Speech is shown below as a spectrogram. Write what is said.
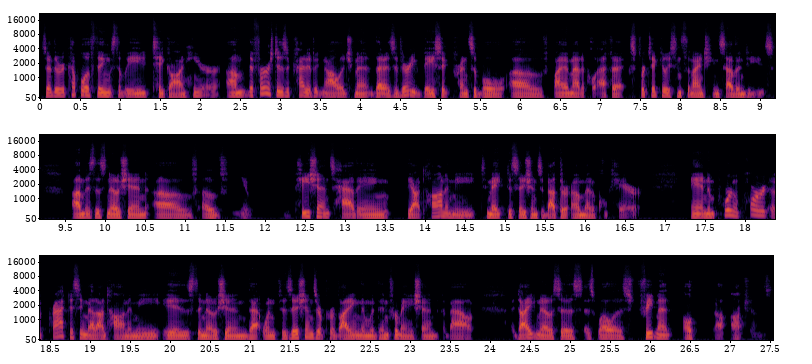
So there are a couple of things that we take on here. Um, the first is a kind of acknowledgement that is a very basic principle of biomedical ethics, particularly since the 1970s, um, is this notion of of you know, patients having the autonomy to make decisions about their own medical care. An important part of practicing that autonomy is the notion that when physicians are providing them with information about a diagnosis as well as treatment al- uh, options,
